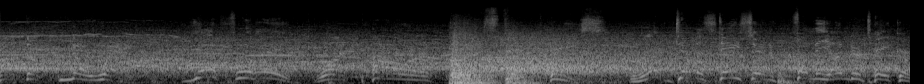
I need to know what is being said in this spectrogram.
Popped up. No way. Yes way. What power. Still peace. What devastation from The Undertaker.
